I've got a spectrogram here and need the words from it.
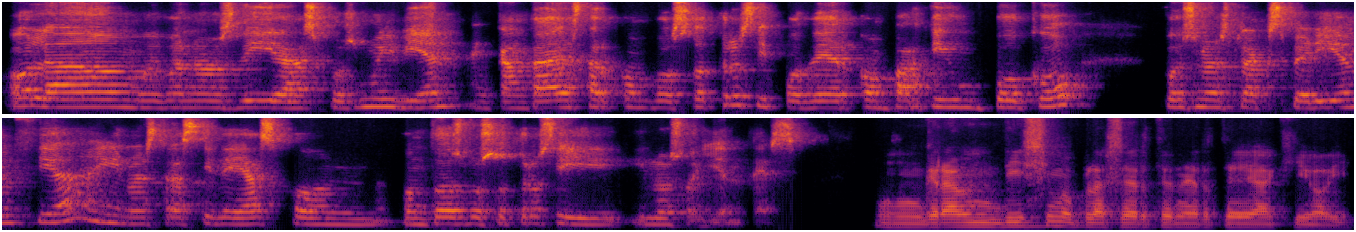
Hola, muy buenos días. Pues muy bien, encantada de estar con vosotros y poder compartir un poco pues, nuestra experiencia y nuestras ideas con, todos vosotros y los oyentes. Un grandísimo placer tenerte aquí hoy.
